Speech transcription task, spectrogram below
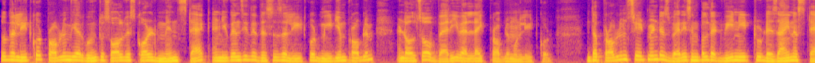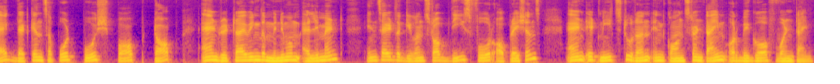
So the LeetCode problem we are going to solve is called min stack and you can see that this is a LeetCode medium problem and also a very well like problem on LeetCode. The problem statement is very simple that we need to design a stack that can support push, pop, top and retrieving the minimum element inside the given stop these four operations and it needs to run in constant time or big O of one time.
